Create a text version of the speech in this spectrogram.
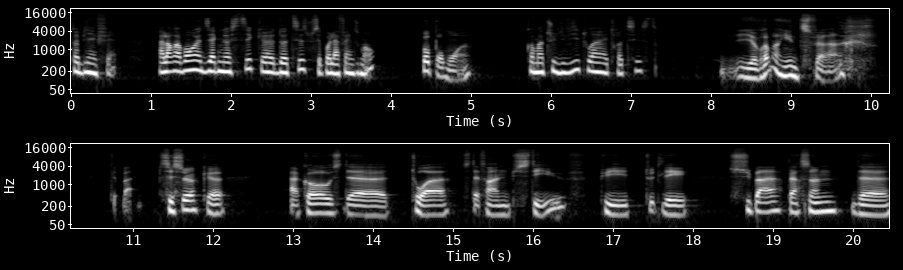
T'as bien fait. Alors, avoir un diagnostic euh, d'autisme, c'est pas la fin du monde? Pas pour moi. hein. Comment tu le vis, toi, être autiste? Il y a vraiment rien de différent. Ben, c'est sûr que à cause de toi, Stéphane, puis Steve, puis toutes les super personnes de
